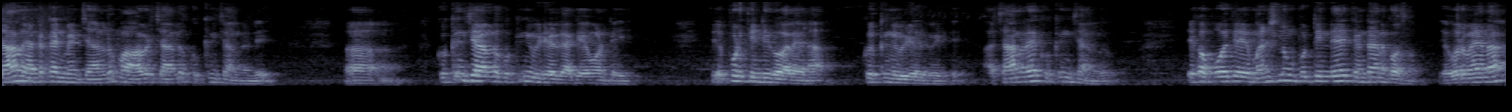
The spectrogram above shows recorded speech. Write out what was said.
ఛానల్ ఎంటర్టైన్మెంట్ ఛానల్ మా ఆవిడ ఛానల్ కుకింగ్ ఛానల్ అండి. కుకింగ్ ఛానల్ కుకింగ్ వీడియోలు లేక ఏముంటాయి? ఎప్పుడు తిండి కోవాలైనా కుకింగ్ వీడియోలు పెడితే. ఆ ఛానలే కుకింగ్ ఛానల్. ఇకపోతే మనుషులు పుట్టిందే తినడానికి కోసం. ఎవరమైనా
